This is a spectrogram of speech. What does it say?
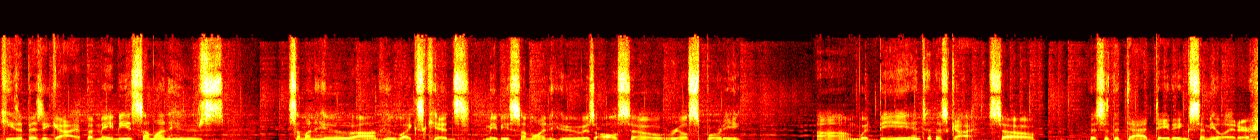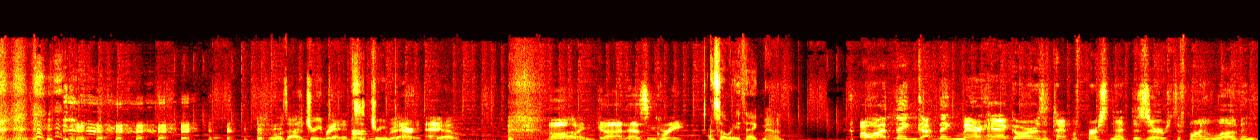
he's a busy guy, but maybe someone who's someone who um, who likes kids, maybe someone who is also real sporty, um, would be into this guy. So this is the dad dating simulator. Was that Dream Daddy? This is Dream Daddy. Yeah. Oh my god, that's great. So what do you think, man? Oh, I think I think Mayor Haggar is the type of person that deserves to find love in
